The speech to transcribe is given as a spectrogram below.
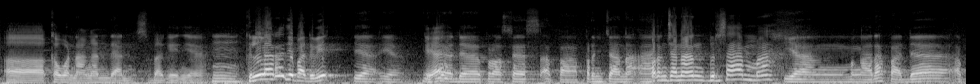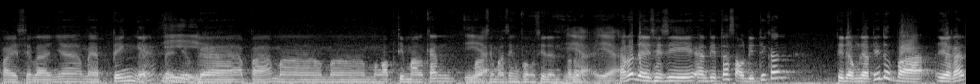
eh, kewenangan dan sebagainya. Hmm. Gelar aja Pak Dewi. Iya, iya. Jadi Ya. ada proses apa perencanaan Perencanaan bersama. yang mengarah pada apa istilahnya mapping ya dan Iya. juga apa me- me- mengoptimalkan Iya. masing-masing fungsi dan peran. Iya, iya. Karena dari sisi entitas auditnya kan tidak melihat itu Pak, ya kan?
